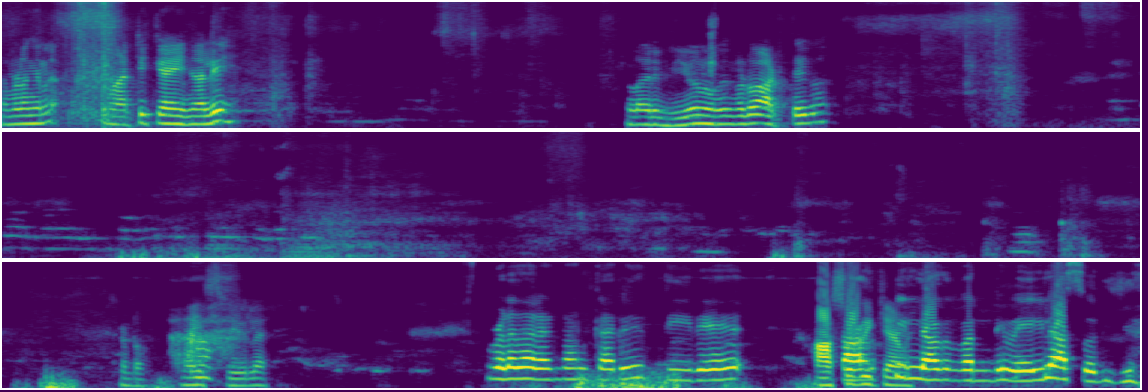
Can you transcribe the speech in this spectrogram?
നമ്മളങ്ങനെ മാറ്റിക്കഴിഞ്ഞാൽ ഉള്ളൊരു വ്യൂ നോക്കും ഇങ്ങോട്ട് അടുത്തേക്ക്. കേട്ടോ നൈസ് വ്യൂ അല്ലേ? ഇവിടെ വരേണ്ട രണ്ടാൾക്കാര് തീരെ ആസ്വദിക്കാൻ തണുപ്പില്ലാന്ന് പറഞ്ഞിട്ട് വെയിൽ ആസ്വദിക്കുക.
